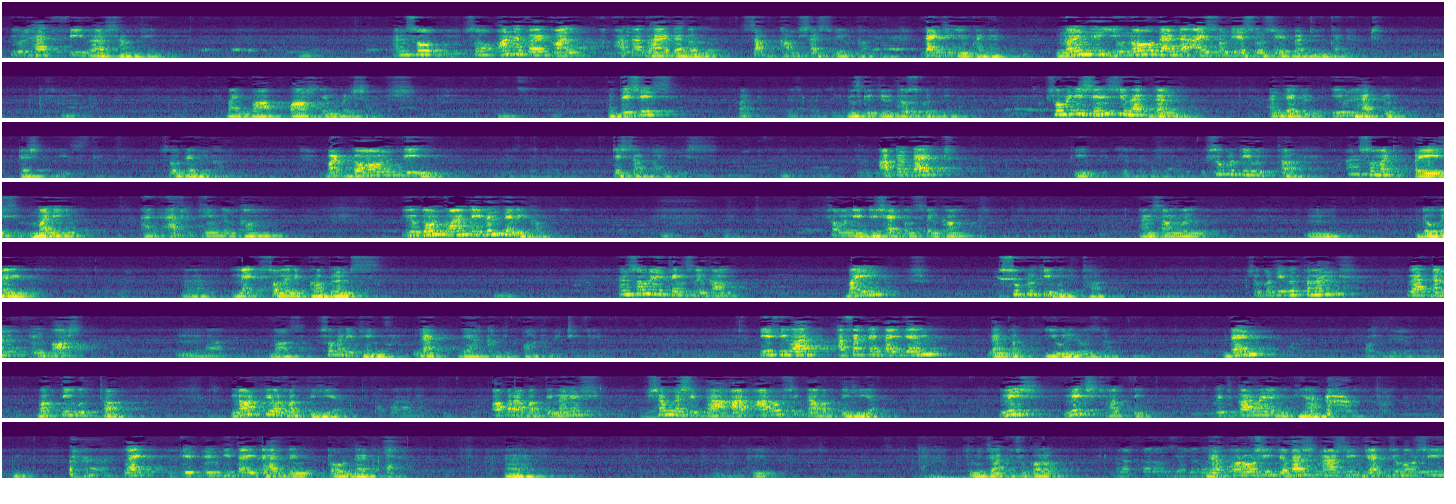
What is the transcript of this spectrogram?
You will have fever something. And so, so unavoidable, unavoidable subconscious will come. That you cannot. Knowingly you know that I should associate, but you cannot. By past impressions. This is what? Duskruti. Duskuti. So many sins you have done, and they will, you will have to test these things. So they will come. But don't be disturbed by this. After that, keep Sukruti Uttha, and so much praise, money, and everything will come. You don't want even they will come. So many disciples will come, and some will mm, do very, uh, make so many problems, and so many things will come by Sukruti Uttha. Sukruti Uttha means we have done in past was so many things that they are coming automatically. If you are affected by them, then you will lose bhakti. Then bhakti uttha, not pure bhakti here. Apara bhakti means sangha siddha or arop siddha bhakti here. Mixed, mixed bhakti with karma and jnana. like in, in Gita it has been told that uh, তুমি যা কিছু করো যত করোসি যদস্নাসি যজ্জুহোসি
